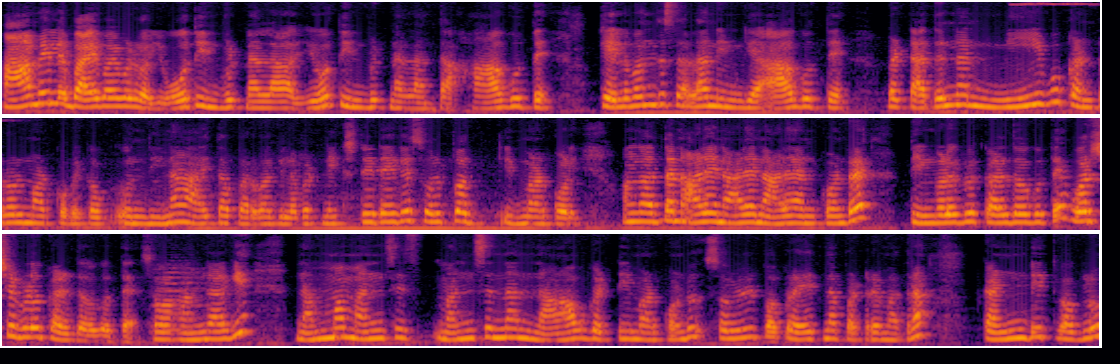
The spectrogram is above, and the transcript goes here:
ಆಮೇಲೆ ಬಾಯ್ ಬಾಯ್ ಬಿಡು, ಅಯ್ಯೋ, ತಿಂದ್ಬಿಟ್ನಲ್ಲ ಅಯ್ಯೋ, ತಿಂದ್ಬಿಟ್ನಲ್ಲ ಅಂತ ಆಗುತ್ತೆ. ಕೆಲವೊಂದು ಸಲ ನಿಮಗೆ ಆಗುತ್ತೆ. ಬಟ್ ಅದನ್ನ ನೀವು ಕಂಟ್ರೋಲ್ ಮಾಡ್ಕೋಬೇಕು. ಒಂದಿನ ಆಯ್ತಾ ಪರವಾಗಿಲ್ಲ. ಬಟ್ ನೆಕ್ಸ್ಟ್ ಡೇಗೆ ಸ್ವಲ್ಪ ಇದು ಮಾಡ್ಕೊಳ್ಳಿ. ಹಂಗಂತ ನಾಳೆ ನಾಳೆ ನಾಳೆ ಅನ್ಕೊಂಡ್ರೆ ತಿಂಗಳುಗಳು ಕಳೆದೋಗುತ್ತೆ, ವರ್ಷಗಳು ಕಳೆದೋಗುತ್ತೆ. ಸೊ ಹಾಗಾಗಿ ನಮ್ಮ ಮನ್ಸಿ ಮನಸ್ಸನ್ನ ನಾವು ಗಟ್ಟಿ ಮಾಡಿಕೊಂಡು ಸ್ವಲ್ಪ ಪ್ರಯತ್ನ ಪಟ್ಟರೆ ಮಾತ್ರ ಖಂಡಿತವಾಗ್ಲೂ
